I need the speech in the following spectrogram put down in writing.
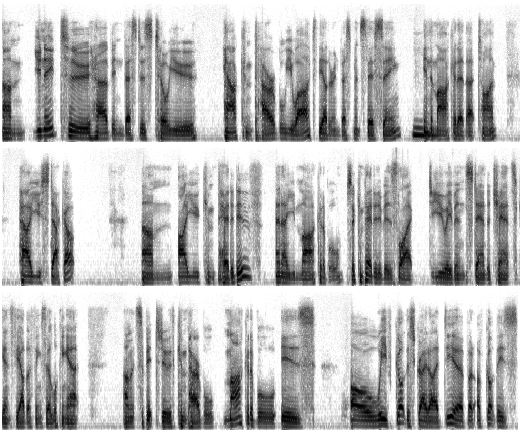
Um, you need to have investors tell you how comparable you are to the other investments they're seeing mm. in the market at that time, how you stack up, um, are you competitive, and are you marketable? So competitive is like, do you even stand a chance against the other things they're looking at? Um, it's a bit to do with comparable. Marketable is, oh, we've got this great idea, but I've got these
